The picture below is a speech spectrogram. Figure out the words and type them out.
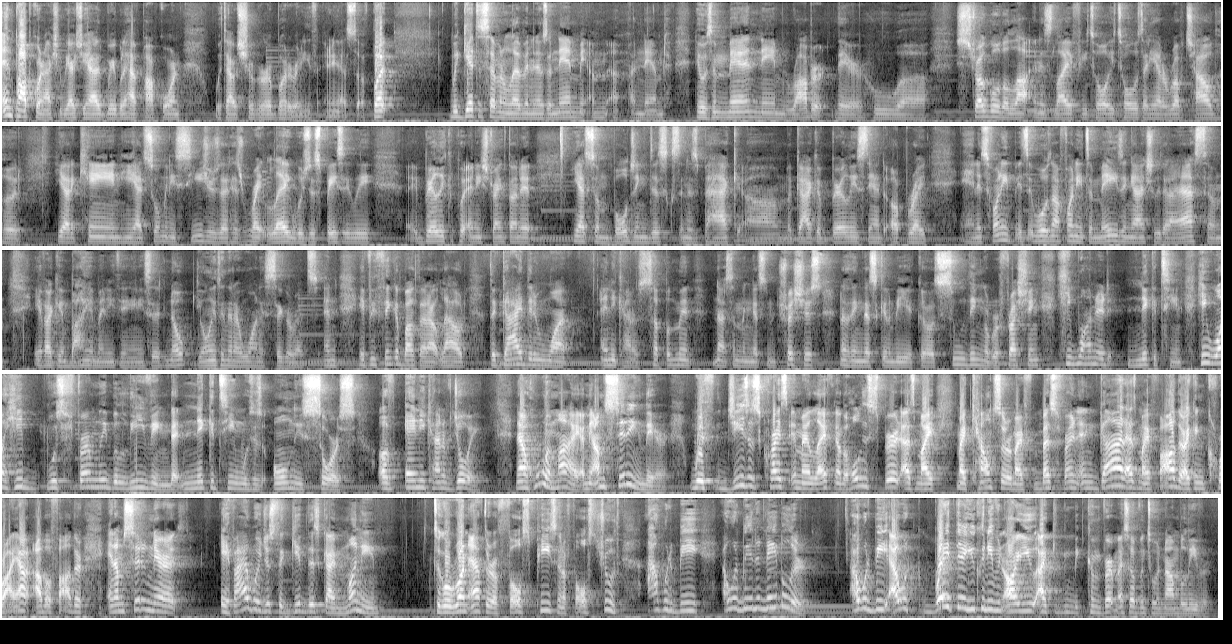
And popcorn, actually. We actually had, we were able to have popcorn without sugar or butter or any, any of that stuff. But we get to 7-Eleven and there was a, nam- a, a named there was a man named Robert there who uh, struggled a lot in his life. He told he told us that he had a rough childhood. He had a cane. He had so many seizures that his right leg was just basically barely could put any strength on it. He had some bulging discs in his back. Um, the guy could barely stand upright. And it's funny, it's, well, it's not funny, it's amazing actually that I asked him if I can buy him anything. And he said, Nope, the only thing that I want is cigarettes. And if you think about that out loud, the guy didn't want any kind of supplement, not something that's nutritious, nothing that's going to be uh, soothing or refreshing. He wanted nicotine. He, wa- he was firmly believing that nicotine was his only source of any kind of joy. Now, who am I? I mean, I'm sitting there with Jesus Christ in my life now, the Holy Spirit as my, my counselor, my best friend, and God as my Father. I can cry out, Abba, Father. And I'm sitting there. If I were just to give this guy money to go run after a false peace and a false truth, I would be I would be an enabler. I would be I would right there. You can even argue I can convert myself into a non-believer.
